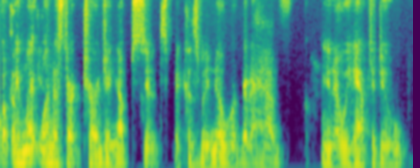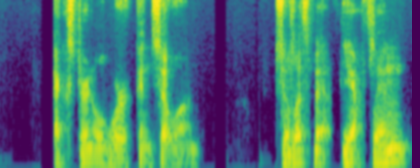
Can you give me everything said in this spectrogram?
But we might want to start charging up suits because we know we're going to have, you know, we'd have to do external work and so on. So let's, yeah, Flynn,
